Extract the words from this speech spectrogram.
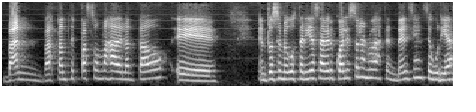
van bastantes pasos más adelantados. entonces, me gustaría saber cuáles son las nuevas tendencias en seguridad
